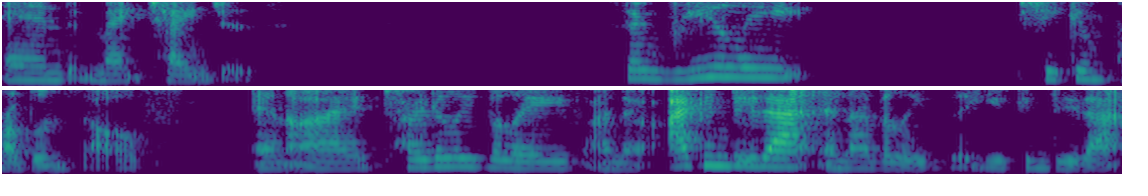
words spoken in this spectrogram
and make changes. So, really, she can problem solve. And I totally believe, I know I can do that, and I believe that you can do that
